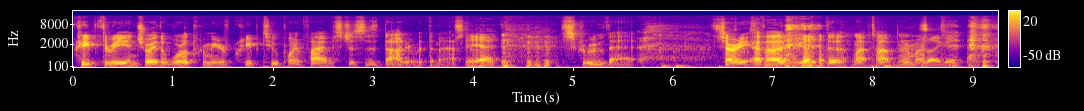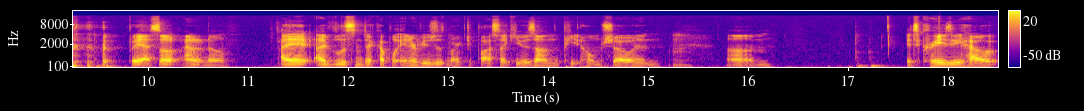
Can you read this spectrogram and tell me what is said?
Creep 3, enjoy the world premiere of Creep 2.5. It's just his daughter with the mask. on. yeah, Screw that. Sorry, I thought I muted the laptop. Never mind. it's all good. But yeah, so I don't know. I I've listened to a couple interviews with Mark Duplass. Like he was on the Pete Holmes show, and um, it's crazy how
